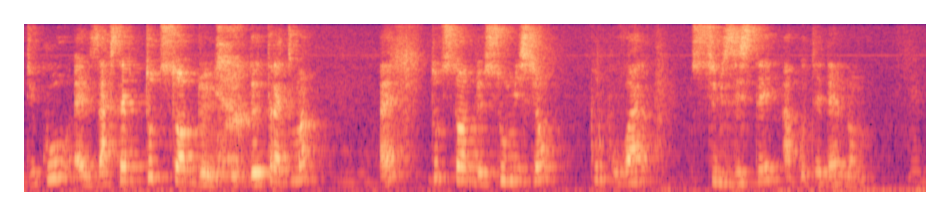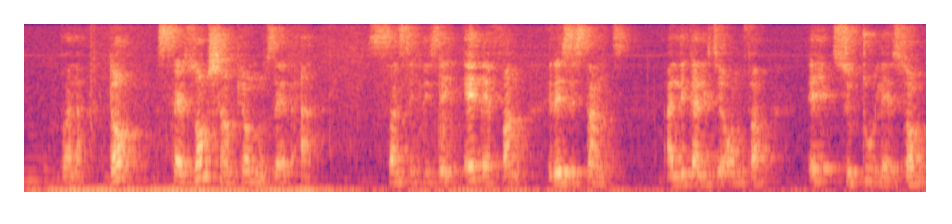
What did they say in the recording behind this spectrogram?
du coup, elles acceptent toutes sortes de, de- de traitements, hein, toutes sortes de soumissions pour pouvoir subsister à côté d'un homme. Voilà. Donc, ces hommes champions nous aident à sensibiliser et des femmes résistantes à l'égalité homme-femme et surtout les hommes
